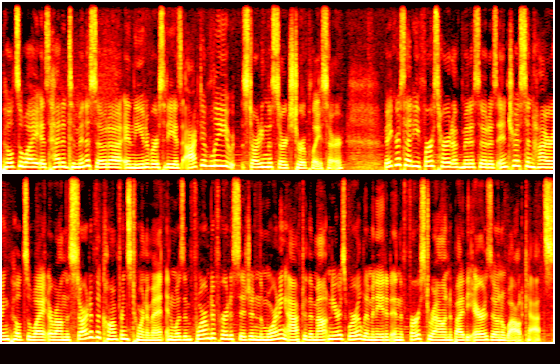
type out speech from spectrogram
Plitzuweit is headed to Minnesota, and the university is actively starting the search to replace her. Baker said he first heard of Minnesota's interest in hiring Plitzuweit around the start of the conference tournament and was informed of her decision the morning after the Mountaineers were eliminated in the first round by the Arizona Wildcats.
